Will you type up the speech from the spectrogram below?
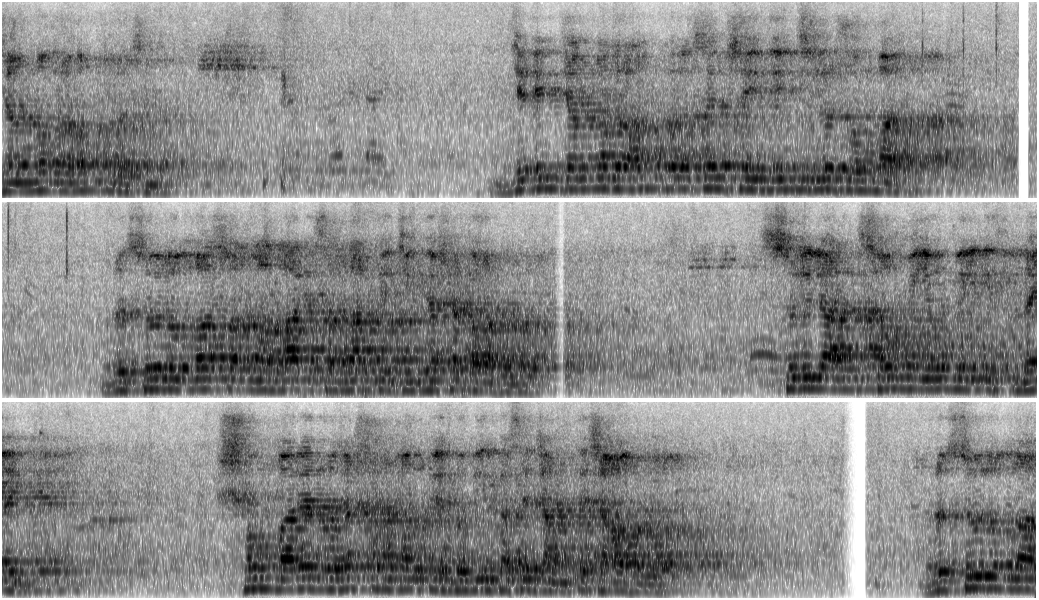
জন্মগ্রহণ করেছেন। যেদিন জন্মগ্রহণ করেছেন সেই দিন ছিল সোমবার। রসুল্লাহ সাল্লাহ সাল্লামকে জিজ্ঞাসা করা হলো, সুলিলাল সৌমি ইয়ৌমিল ইসনাইন সোমবারের রোজা সম্পর্কে নবীর কাছে জানতে চাওয়া হলো। রসুল্লাহ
